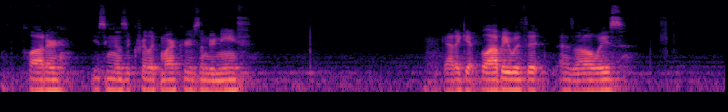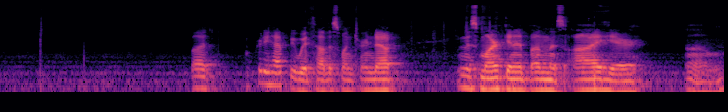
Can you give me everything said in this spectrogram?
of the plotter using those acrylic markers underneath. Gotta get blobby with it, as always. But I'm pretty happy with how this one turned out. And this mark in it on this eye here, um,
